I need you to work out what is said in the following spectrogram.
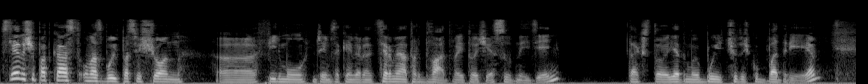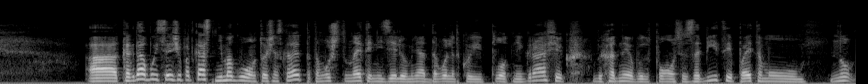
Следующий подкаст у нас будет посвящен э, фильму Джеймса Кэмерона «Терминатор 2. Двоеточие. Судный день». Так что, я думаю, будет чуточку бодрее. А когда будет следующий подкаст, не могу вам точно сказать, потому что на этой неделе у меня довольно такой плотный график, выходные будут полностью забиты, поэтому, ну,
